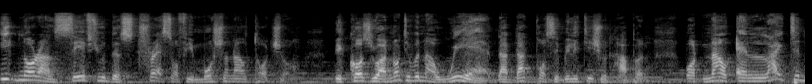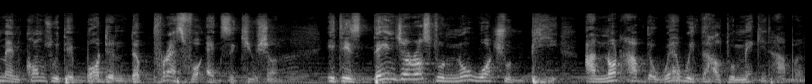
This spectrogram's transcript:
Ignorance saves you the stress of emotional torture because you are not even aware that that possibility should happen. But now enlightenment comes with a burden the press for execution. It is dangerous to know what should be and not have the wherewithal to make it happen.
